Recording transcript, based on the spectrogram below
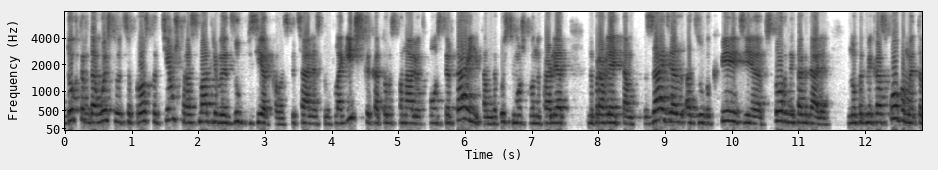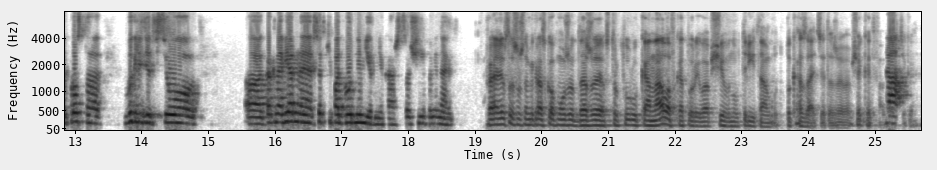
доктор довольствуется просто тем, что рассматривает зуб в зеркало, специальное стоматологическое, которое устанавливает в полости рта и, там, допустим, может его направлять, направлять там сзади от зуба к переди, в стороны и так далее. Но под микроскопом это просто выглядит все, а, как, наверное, все-таки подводный мир, мне кажется, очень напоминает. Правильно услышал, что микроскоп может даже структуру каналов, которые вообще внутри там вот показать. Это же вообще какая-то фантастика.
